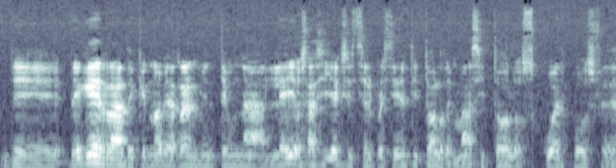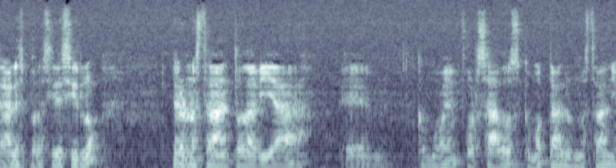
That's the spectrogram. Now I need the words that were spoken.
de, de guerra, de que no había realmente una ley, o sea, sí ya existía el presidente y todo lo demás y todos los cuerpos federales, por así decirlo, pero no estaban todavía eh, como enforzados como tal, o no estaban no,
